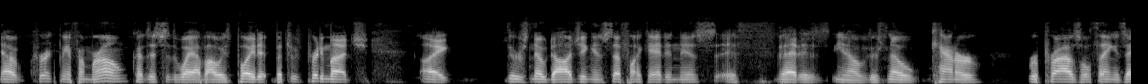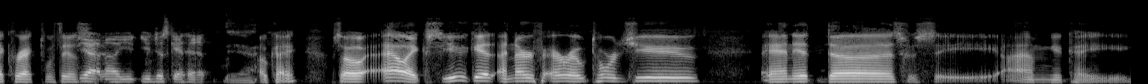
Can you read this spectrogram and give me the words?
now correct me if I'm wrong, because this is the way I've always played it. But there's pretty much like there's no dodging and stuff like that in this. If that is, you know, there's no counter reprisal thing. Is that correct with this? Yeah, no, you, you just get hit. Yeah. Okay. So, Alex, you get a nerf arrow towards you, and it does, let's see, I'm okay.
